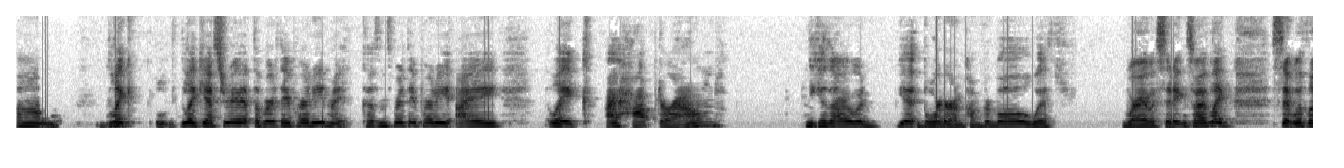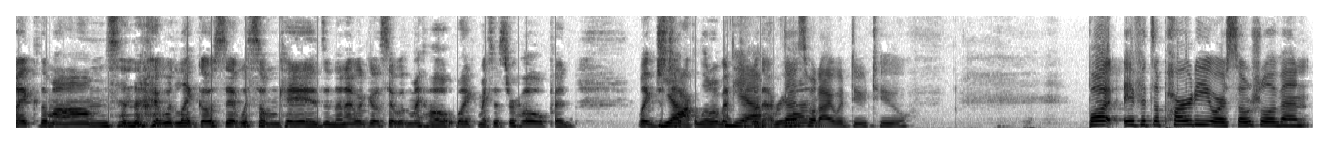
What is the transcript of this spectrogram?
Um, like like yesterday at the birthday party, my cousin's birthday party, I like I hopped around because I would get bored or uncomfortable with where I was sitting. So I'd like sit with like the moms and then I would like go sit with some kids and then I would go sit with my hope like my sister Hope and like just Yep. talk a little bit Yeah, with everyone. that's what I would do too. But if it's a party or a social event,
